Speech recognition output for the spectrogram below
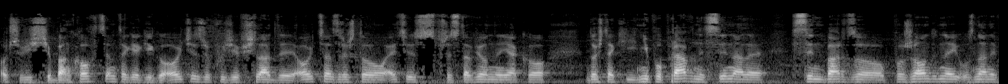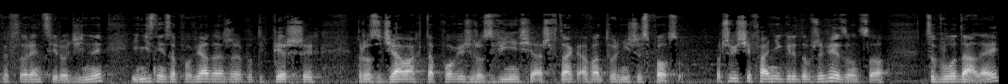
oczywiście bankowcem, tak jak jego ojciec, że pójdzie w ślady ojca. Zresztą Ezio jest przedstawiony jako dość taki niepoprawny syn, ale syn bardzo porządnej, uznanej we Florencji rodziny i nic nie zapowiada, że po tych pierwszych rozdziałach ta powieść rozwinie się aż w tak awanturniczy sposób. Oczywiście fani gry dobrze wiedzą, co, co było dalej,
